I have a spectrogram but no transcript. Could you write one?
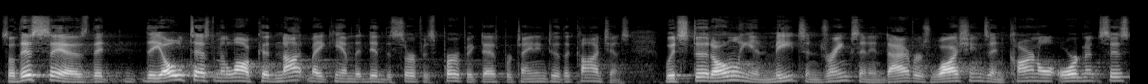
So this says that the Old Testament law could not make him that did the surface perfect as pertaining to the conscience, which stood only in meats and drinks and in divers washings and carnal ordinances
